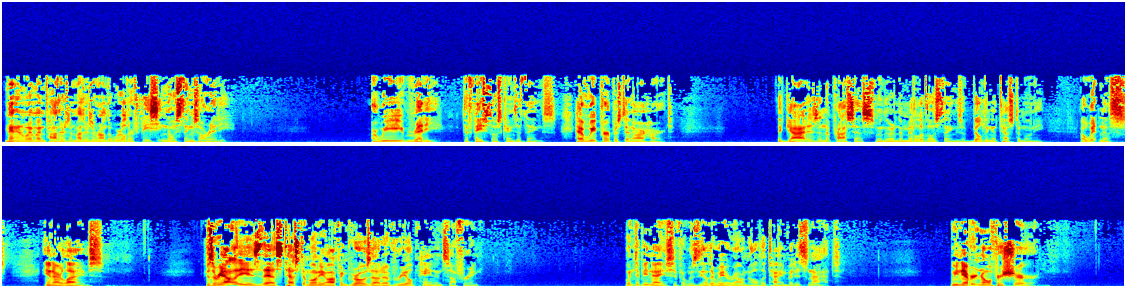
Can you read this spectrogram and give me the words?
Men and women, fathers and mothers around the world are facing those things already. Are we ready to face those kinds of things? Have we purposed in our heart that God is in the process when they're in the middle of those things of building a testimony, a witness in our lives? Because the reality is this, testimony often grows out of real pain and suffering. Wouldn't it be nice if it was the other way around all the time, but it's not. We never know for sure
